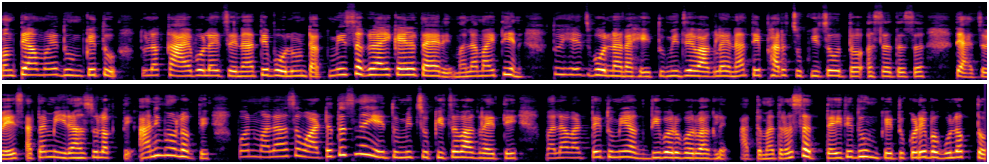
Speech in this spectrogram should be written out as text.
मग त्यामुळे धूमकेतू तुला काय बोलायचंय ना ते बोलून टाक. मी सगळं ऐकायला तयार आहे. मला माहिती आहे ना तू हेच बोलणार आहे. तुम्ही जे वागलाय ना ते फार चुकीचं होतं असं तसं. त्याच वेळेस आता मीरा हसू लागते आणि म्हणू लागते पण मला असं वाटतच नाही आहे तुम्ही चुकीचं वागलाय ते. मला वाटतंय तुम्ही अगदी बरोबर वागलाय. आता मात्र सत्य इथे धूमकेतूकडे बघू लागतो.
